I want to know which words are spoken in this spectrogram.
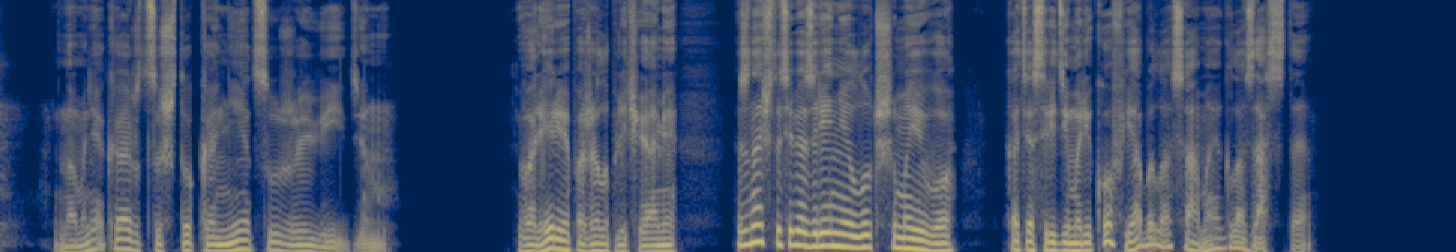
но мне кажется, что конец уже виден». Валерия пожала плечами. «Значит, у тебя зрение лучше моего, хотя среди моряков я была самая глазастая».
